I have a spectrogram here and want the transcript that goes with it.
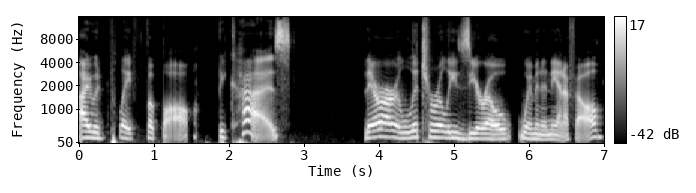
I would play football because there are literally zero women in the NFL,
